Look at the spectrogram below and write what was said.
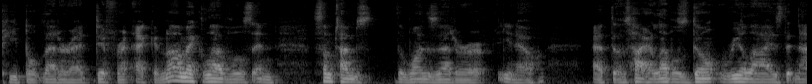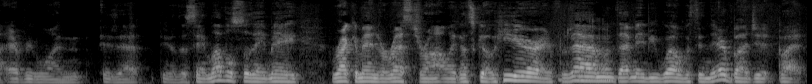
people that are at different economic levels, and sometimes the ones that are you know at those higher levels don't realize that not everyone is at you know the same level, so they may recommend a restaurant like let's go here, and for them that may be well within their budget, but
